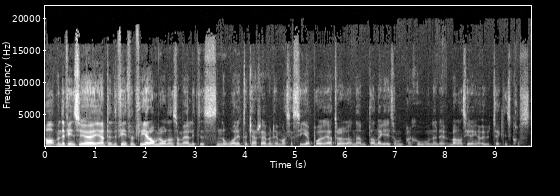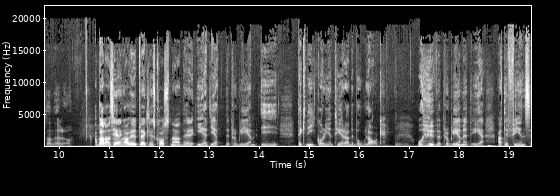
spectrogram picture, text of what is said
Ja, men det finns ju egentligen det finns väl fler områden som är lite snårigt och kanske även hur man ska se på det. Jag tror du har nämnt andra grejer som pensioner, balansering av utvecklingskostnader. Och, balansering av utvecklingskostnader är ett jätteproblem i teknikorienterade bolag. Mm. Och huvudproblemet är att det finns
